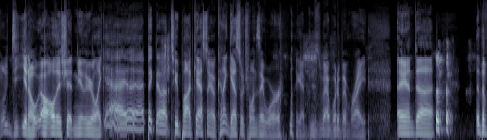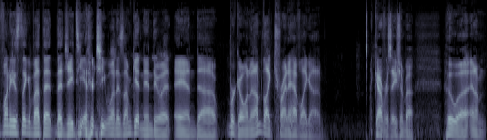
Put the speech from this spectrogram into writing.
you know all this shit and you were like yeah i picked out two podcasts and i go can i guess which ones they were like i, I would have been right and uh the funniest thing about that that jt energy one is i'm getting into it and uh we're going and i'm like trying to have like a conversation about who uh and i'm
